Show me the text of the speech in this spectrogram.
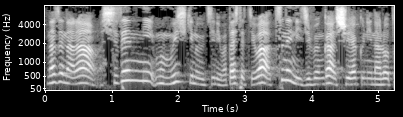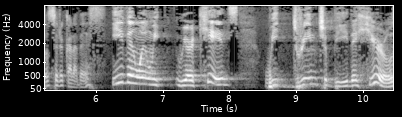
なぜなら自然にもう無意識のうちに私たちは常に自分が主役になろうとするからです Even when we, we are kids, we dream to be the heroes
